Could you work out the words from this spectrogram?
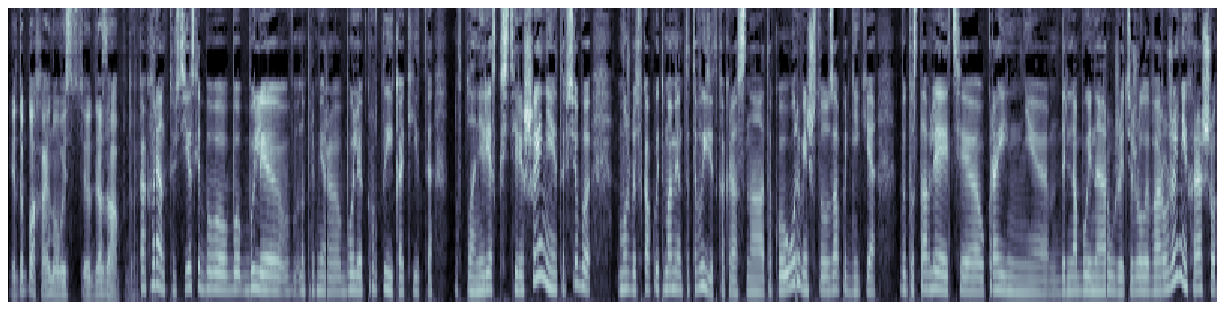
Это плохая новость для Запада. Как вариант, то есть если бы были, например, более крутые какие-то, ну, в плане резкости решений, это все бы, может быть, в какой-то момент это выйдет как раз на такой уровень, что западники, вы поставляете Украине дальнобойное оружие, тяжелое вооружение, хорошо,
